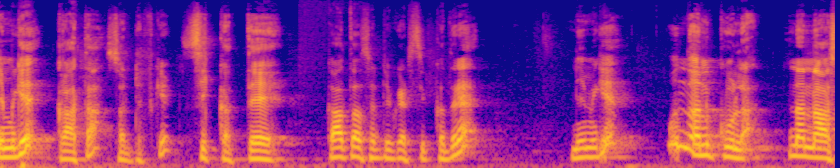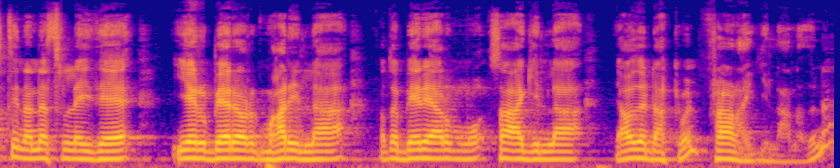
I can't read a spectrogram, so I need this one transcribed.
ನಿಮಗೆ ಖಾತಾ ಸರ್ಟಿಫಿಕೇಟ್ ಸಿಕ್ಕತ್ತೆ. ಖಾತಾ ಸರ್ಟಿಫಿಕೇಟ್ ಸಿಕ್ಕಿದ್ರೆ ನಿಮಗೆ ಒಂದು ಅನುಕೂಲ. ನನ್ನ ಆಸ್ತಿ ನನ್ನ ಹೆಸರಲ್ಲೇ ಇದೆ. ಯಾರು ಬೇರೆಯವ್ರಿಗೆ ಮಾರಿಲ್ಲ ಅಥವಾ ಬೇರೆ ಯಾರು ಮೋಸ ಆಗಿಲ್ಲ. ಯಾವುದೇ ಡಾಕ್ಯುಮೆಂಟ್ ಫ್ರಾಡ್ ಆಗಿಲ್ಲ ಅನ್ನೋದನ್ನು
